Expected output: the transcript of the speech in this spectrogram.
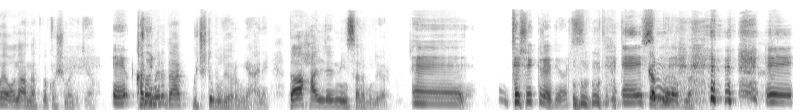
ve onu anlatmak hoşuma gidiyor. Ee, Kadınları daha güçlü buluyorum yani. Daha hallerin insanı buluyorum. Ee, Teşekkür ediyoruz. ee, Kadınlar şimdi e,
